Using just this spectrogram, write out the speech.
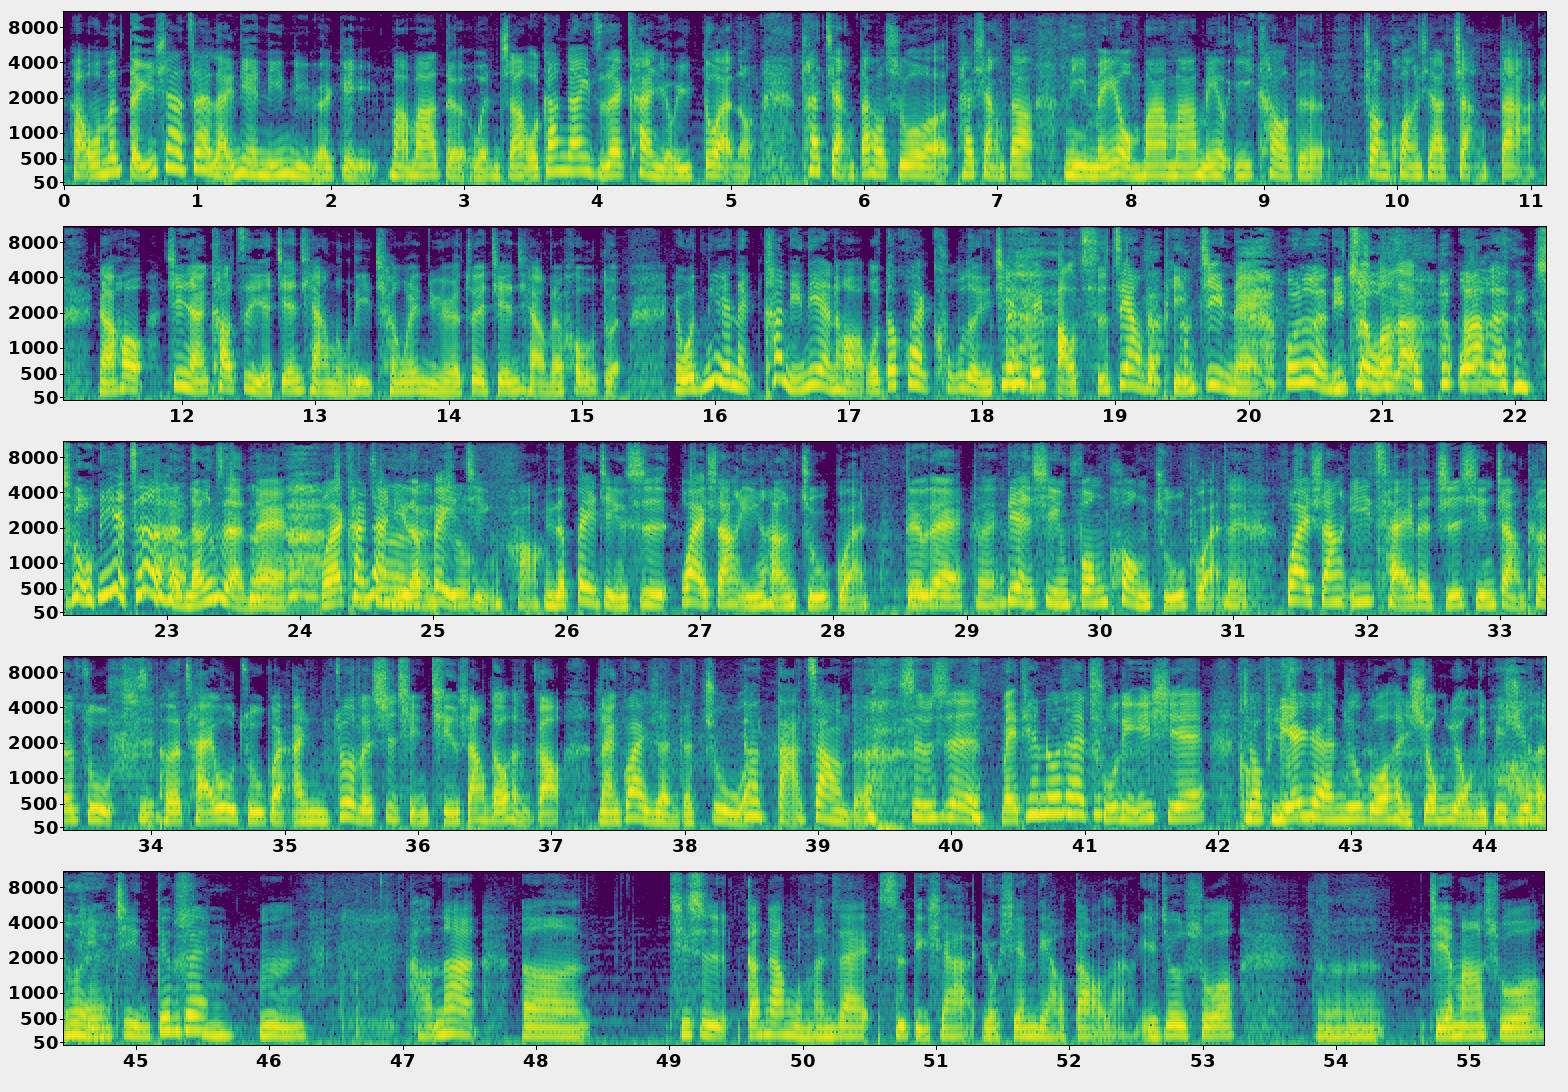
好，我们等一下再来念你女儿给妈妈的文章。我刚刚一直在看有一段哦，她讲到说，她想到你没有妈妈，没有依靠的。状况下长大，然后竟然靠自己的坚强努力，成为女儿最坚强的后盾。哎，我念的看你念哈，我都快哭了。你竟然可以保持这样的平静呢？我忍住，你怎么了？我忍住。你也真的很能忍呢。我来看看你的背景。好，你的背景是外商银行主管。对不对？对，电信风控主管，对，外商一财的执行长、特助和财务主管，哎，你做的事情情商都很高，难怪忍得住啊！要打仗的，是不是？每天都在处理一些，就别人如果很汹涌，你必须很平静，对不对？嗯，好，那嗯、呃，其实刚刚我们在私底下有先聊到了，也就是说，嗯、呃，杰妈说。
